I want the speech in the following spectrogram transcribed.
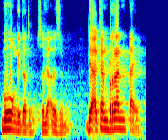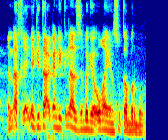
bohong kita tu salih alaihi wasallam dia akan berantai dan akhirnya kita akan dikenal sebagai orang yang suka berbohong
